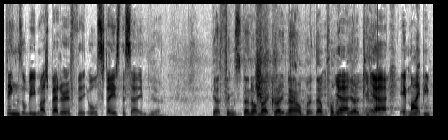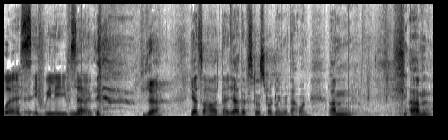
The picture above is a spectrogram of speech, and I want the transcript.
things will be much better if it all stays the same. Yeah. Yeah, things, they're not that great now, but they'll probably yeah, be okay. Yeah, it might be worse if we leave, so. Yeah. yeah. Yeah, it's a hard, yeah, they're still struggling with that one. Um, um,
